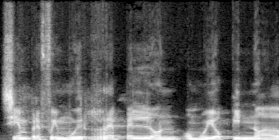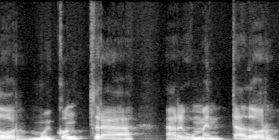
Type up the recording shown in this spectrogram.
siempre fui muy repelón o muy opinador, muy contraargumentador,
